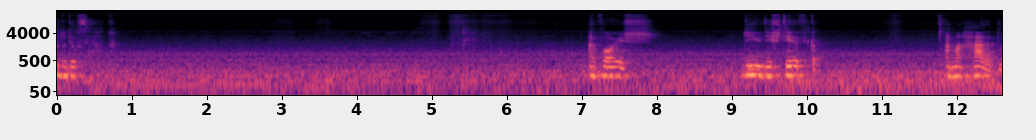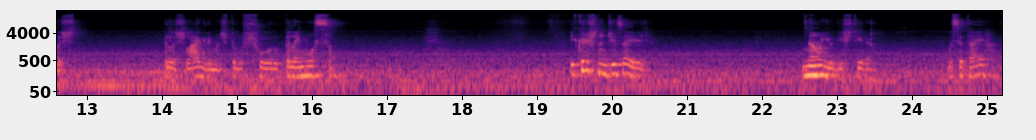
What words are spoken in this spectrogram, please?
Tudo deu certo. A voz de Yudhishthira fica amarrada pelas, pelas lágrimas, pelo choro, pela emoção. E Krishna diz a ele: não, Yudhishthira, você está errado.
